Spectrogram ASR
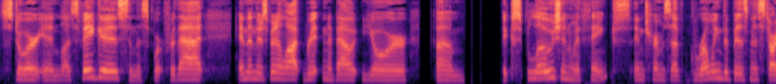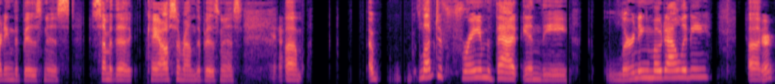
store in Las Vegas and the support for that, and then there's been a lot written about your um, explosion with Thinx in terms of growing the business, starting the business, some of the chaos around the business. Yeah. Um, I would love to frame that in the learning modality um, sure.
